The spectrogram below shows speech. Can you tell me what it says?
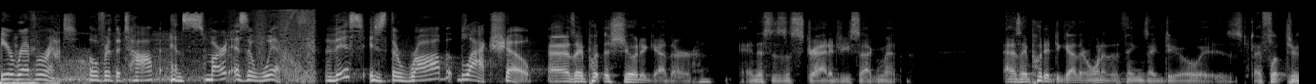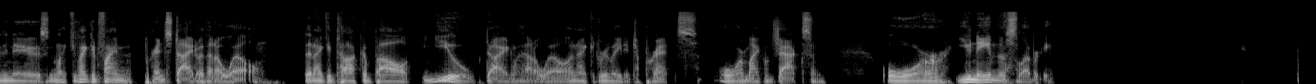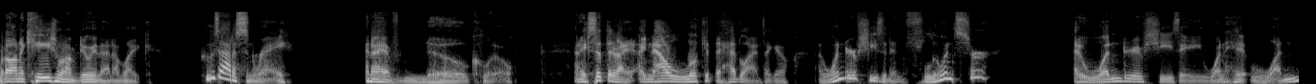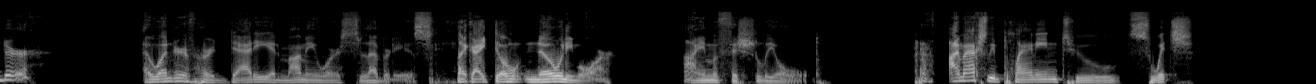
Irreverent, over the top, and smart as a whip. This is The Rob Black Show. As I put the show together, and this is a strategy segment, as I put it together, one of the things I do is I flip through the news and, like, if I could find Prince died without a will, then I could talk about you dying without a will and I could relate it to Prince or Michael Jackson or you name the celebrity. But on occasion, when I'm doing that, I'm like, who's Addison Rae? And I have no clue. And I sit there, I, I now look at the headlines. I go, I wonder if she's an influencer. I wonder if she's a one hit wonder. I wonder if her daddy and mommy were celebrities. Like, I don't know anymore. I am officially old. I'm actually planning to switch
